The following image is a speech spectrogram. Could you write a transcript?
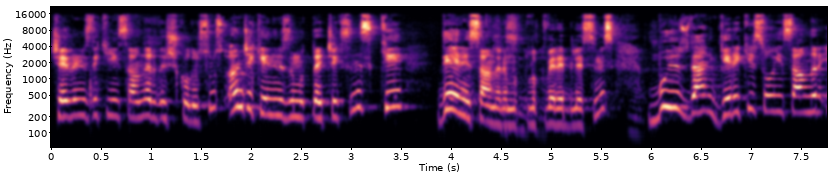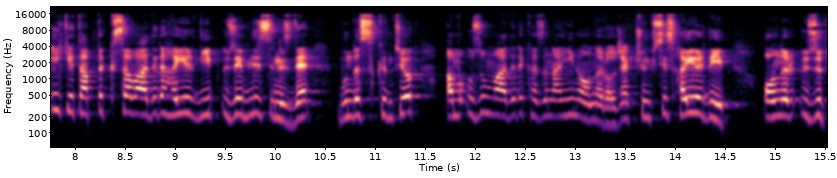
çevrenizdeki insanlara da ışık olursunuz. Önce kendinizi mutlu edeceksiniz ki diğer insanlara Kesinlikle. mutluluk verebilirsiniz. Evet. Bu yüzden gerekirse o insanları ilk etapta kısa vadede hayır deyip üzebilirsiniz de bunda sıkıntı yok ama uzun vadede kazanan yine onlar olacak. Çünkü siz hayır deyip onları üzüp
